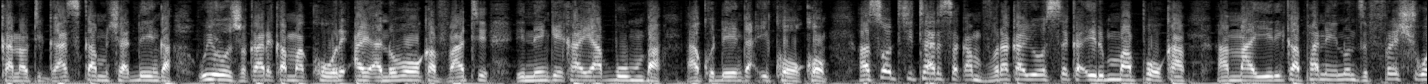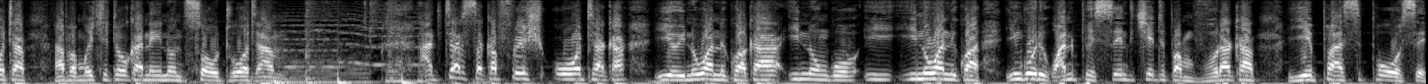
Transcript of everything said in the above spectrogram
Kana kuti gasi kamuchadenga uyewo zvakare kamakore ayo anovawo kavhati inenge kayabumba kudenga ikoko. So tichitarisa kamvura kayose ka iri mumapoka mairi ka pane inonzi fresh water pamwe chetewo kane inonzi salt water hatitarisa kafresh water ka iyo inowanikwa ka inowanikwa ingori 1 percent chete pamvura ka yepasi pose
